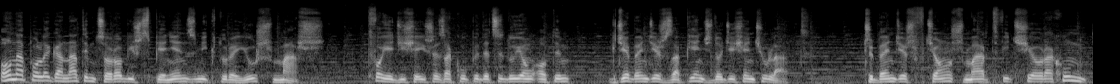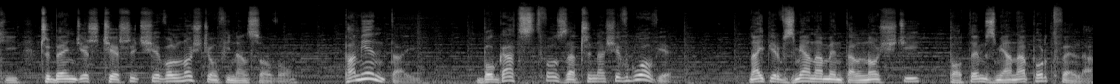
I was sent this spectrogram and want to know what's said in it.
Ona polega na tym, co robisz z pieniędzmi, które już masz. Twoje dzisiejsze zakupy decydują o tym, gdzie będziesz za 5 do 10 lat. Czy będziesz wciąż martwić się o rachunki, czy będziesz cieszyć się wolnością finansową? Pamiętaj, bogactwo zaczyna się w głowie. Najpierw zmiana mentalności, potem zmiana portfela.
